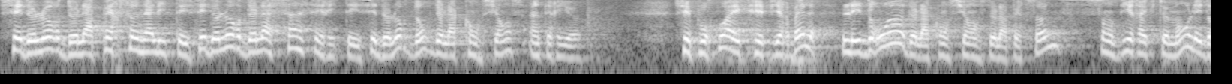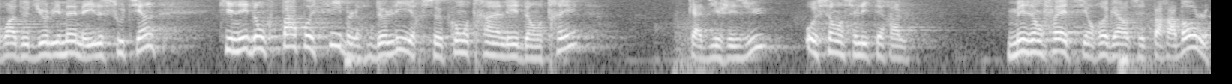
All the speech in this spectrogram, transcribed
c'est de l'ordre de la personnalité, c'est de l'ordre de la sincérité, c'est de l'ordre donc de la conscience intérieure. C'est pourquoi, écrit Pierre Bell, les droits de la conscience de la personne sont directement les droits de Dieu lui-même, et il soutient qu'il n'est donc pas possible de lire ce contraint-les d'entrée, qu'a dit Jésus, au sens littéral. Mais en fait, si on regarde cette parabole,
